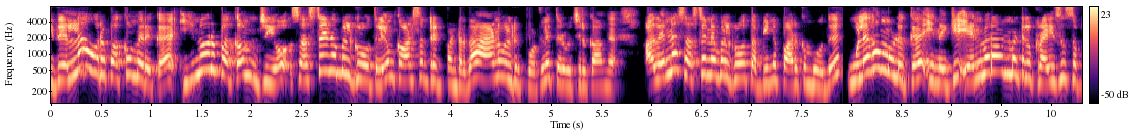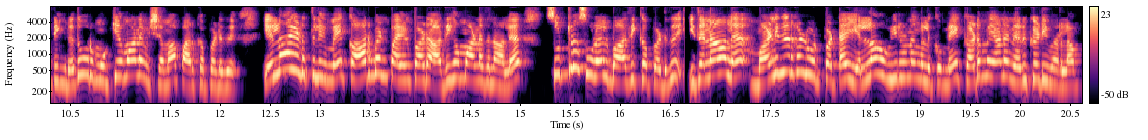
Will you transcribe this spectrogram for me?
இதெல்லாம் ஒரு பக்கம் இருக்க இன்னொரு பக்கம் ஜியோ சஸ்டைனபிள் growthலயும் கான்சென்ட்ரேட் பண்றதா ஆனுவல் ரிப்போர்ட்ல தெரிவிச்சிருக்காங்க. அது என்ன சஸ்டைனபிள் growth அப்படின்னு பார்க்கும்போது உலகம் முழுக்க இன்னைக்கு என்வரான்மெண்டல் கிரைசிஸ் அப்படிங்கிறது ஒரு முக்கியமான விஷயமா பார்க்கப்படுது. எல்லா இடத்துலயுமே கார்பன் பயன்பாடு அதிகமானதுனால சுற்றுச்சூழல் பாதிக்கப்படுது. இதனால மனிதர்கள் உட்பட்ட எல்லா உயிரினங்களுக்குமே கடுமையான நெருக்கடி வரலாம்.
